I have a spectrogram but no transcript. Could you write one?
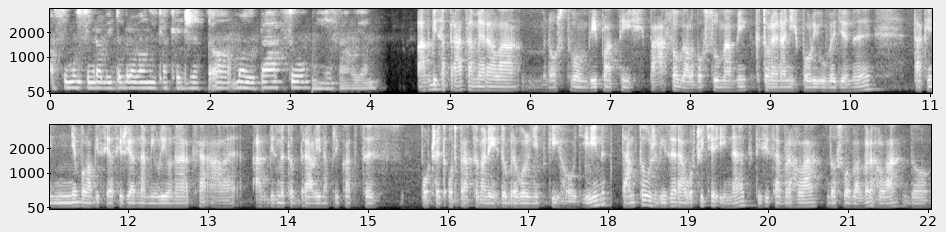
asi musím robiť dobrovoľníka, keďže o moju prácu nie je záujem. Ak by sa práca merala množstvom výplatných pások alebo sumami, ktoré na nich boli uvedené, tak nebola by si asi žiadna milionárka, ale ak by sme to brali napríklad cez počet odpracovaných dobrovoľníckých hodín. Tam to už vyzerá určite inak. Ty si sa vrhla, doslova vrhla do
